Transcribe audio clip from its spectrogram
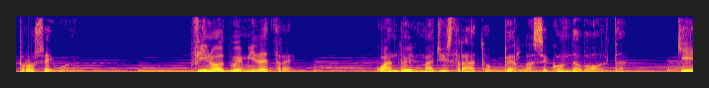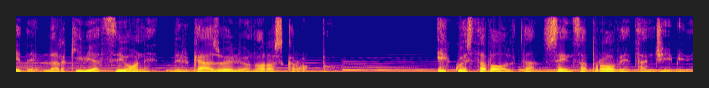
proseguono. Fino al 2003, quando il magistrato per la seconda volta chiede l'archiviazione del caso Eleonora Scroppo e questa volta senza prove tangibili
